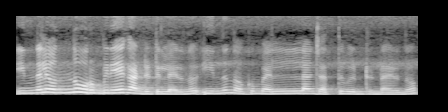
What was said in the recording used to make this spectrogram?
ഇന്നലെ ഒന്നും ഉറുമ്പിനെ കണ്ടിട്ടില്ലായിരുന്നു. ഇന്ന് നോക്കുമ്പോൾ എല്ലാം ചത്ത് വീണിട്ടുണ്ടായിരുന്നു.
